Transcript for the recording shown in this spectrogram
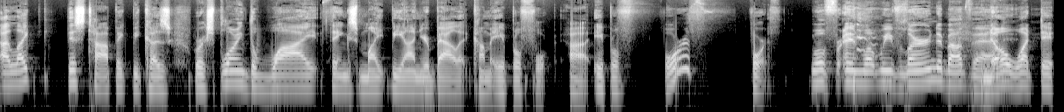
I like this topic because we're exploring the why things might be on your ballot come April four, uh, April fourth, fourth. Well, for, and what we've learned about that. know what day.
